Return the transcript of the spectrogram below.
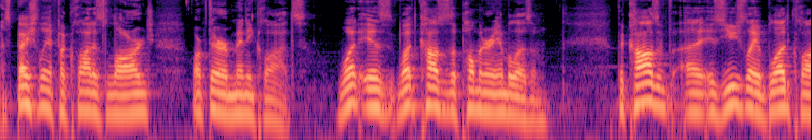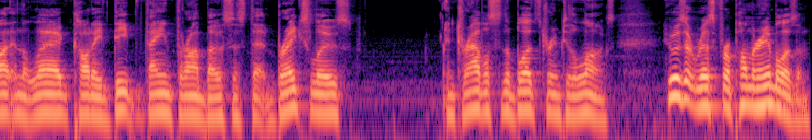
especially if a clot is large or if there are many clots. What is what causes a pulmonary embolism? The cause of, uh, is usually a blood clot in the leg called a deep vein thrombosis that breaks loose and travels through the bloodstream to the lungs. Who is at risk for pulmonary embolism?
